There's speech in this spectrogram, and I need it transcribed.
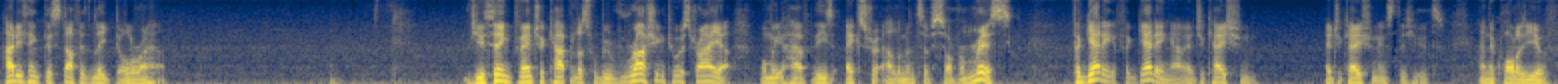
How do you think this stuff is leaked all around? Do you think venture capitalists will be rushing to Australia when we have these extra elements of sovereign risk? Forgetting, forgetting our education, education institutes, and the quality of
